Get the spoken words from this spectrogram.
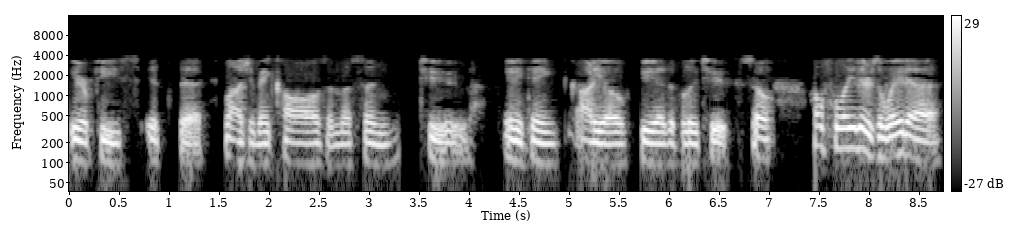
earpiece. It's the allows you make calls and listen to anything audio via the Bluetooth. So hopefully there's a way to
